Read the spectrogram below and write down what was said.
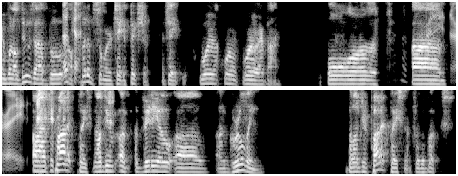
and what I'll do is I'll, okay. I'll put them somewhere and take a picture and say where where where do I buy or um, all right, I have product placement. I'll do a, a video of uh, grilling, but I'll do product placement for the books.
